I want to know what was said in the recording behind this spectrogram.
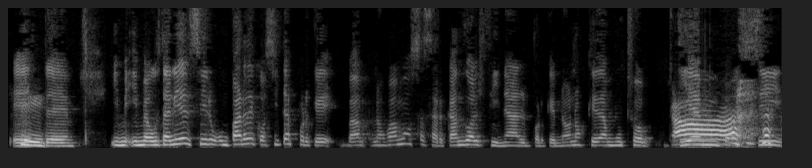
Este, y, me gustaría decir un par de cositas porque nos vamos acercando al final, porque no nos queda mucho ah. tiempo.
